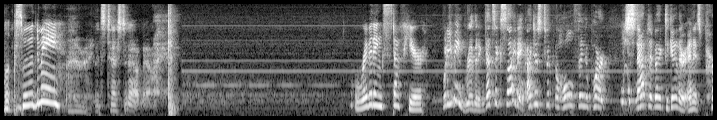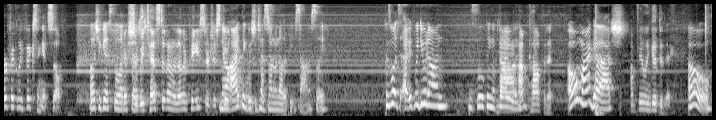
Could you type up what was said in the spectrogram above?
Looks smooth to me. All right, let's test it out now. Riveting stuff here. What do you mean riveting? That's exciting. I just took the whole thing apart, snapped it back together, and it's perfectly fixing itself. I'll let you guess the letter first. Should we test it on another piece or just no, go I think we should test it on another piece, honestly. Because what's if we do it on this little thing of Nah, plywood? I'm confident. Oh my gosh. I'm feeling good today. Oh.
